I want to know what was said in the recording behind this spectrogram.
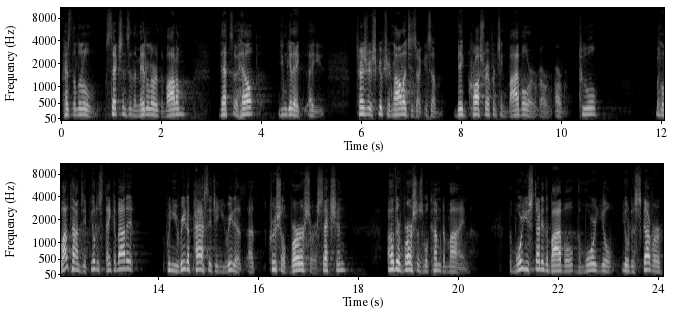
has the little sections in the middle or at the bottom, that's a help. You can get a, a Treasury of Scripture Knowledge is a, is a big cross referencing Bible or, or, or tool. But a lot of times, if you'll just think about it, when you read a passage and you read a, a crucial verse or a section, other verses will come to mind. The more you study the Bible, the more you'll, you'll discover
